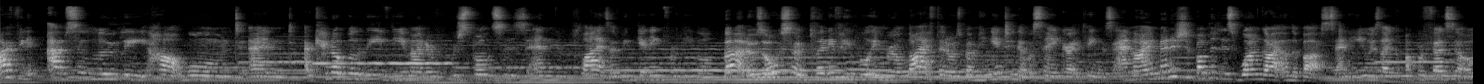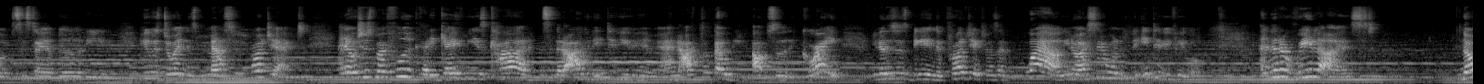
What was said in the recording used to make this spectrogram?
I've been absolutely heartwarmed and I cannot believe the amount of responses and replies I've been getting from people. But there was also plenty of people in real life that I was bumping into that were saying great things and I managed to bump into this one guy on the bus and he was like a professor of sustainability and he was doing this massive project and it was just by fluke that he gave me his card so that I could interview him and I thought that would be absolutely great. You know, this was the beginning of the project I was like, wow, you know, I still wanted to interview people. And then I realized no,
